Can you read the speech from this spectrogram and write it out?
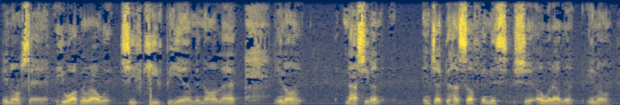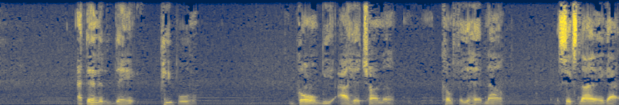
You know what I'm saying? He walking around with Chief Keef BM and all that. You know, now she done injected herself in this shit or whatever. You know, at the end of the day, people gonna be out here trying to come for your head now. Six nine ain't got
